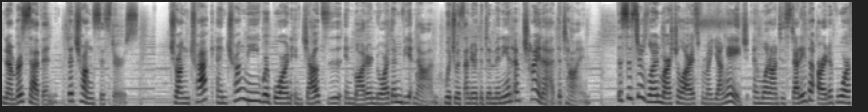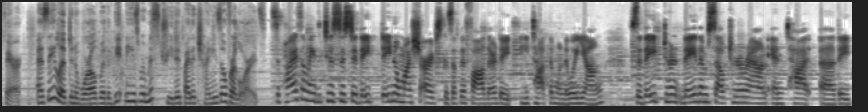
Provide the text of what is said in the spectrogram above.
Number 7. The Trung Sisters. Trung Trac and Trung Nhi were born in Jiaozhi in modern northern Vietnam, which was under the dominion of China at the time. The sisters learned martial arts from a young age and went on to study the art of warfare, as they lived in a world where the Vietnamese were mistreated by the Chinese overlords. Surprisingly, the two sisters they, they know martial arts because of their father. They he taught them when they were young, so they turn they themselves turned around and taught uh, they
